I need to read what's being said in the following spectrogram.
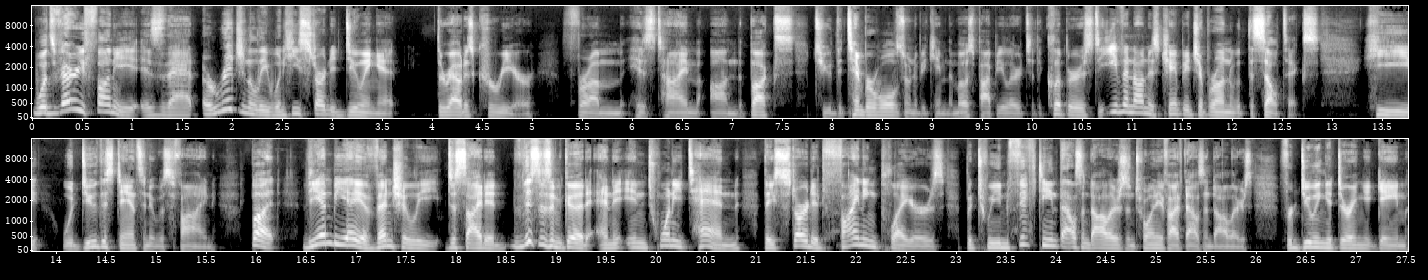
what's very funny is that originally, when he started doing it throughout his career, from his time on the Bucks to the Timberwolves when it became the most popular to the Clippers to even on his championship run with the Celtics, he would do this dance and it was fine. But the NBA eventually decided this isn't good. And in 2010, they started fining players between $15,000 and $25,000 for doing it during a game,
